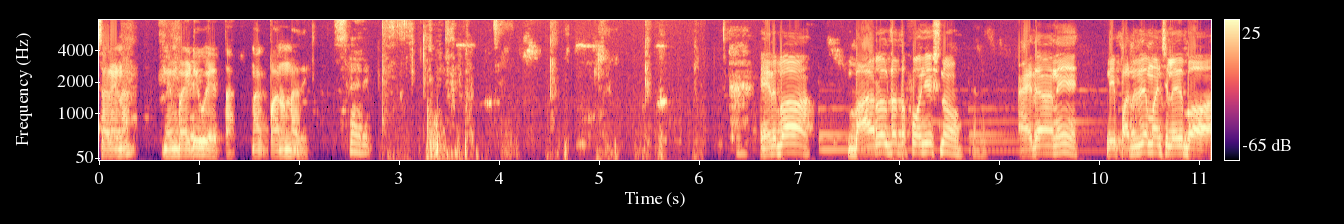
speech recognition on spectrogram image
సరేనా? నేను బయటికి పోయేస్తా నాకు పని ఉన్నది. సరే. ఏంది బావా? బాగా రోజుల తర్వాత ఫోన్ చేసినావు. అయితే కానీ నీ పద్ధతి మంచి లేదు బావా.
